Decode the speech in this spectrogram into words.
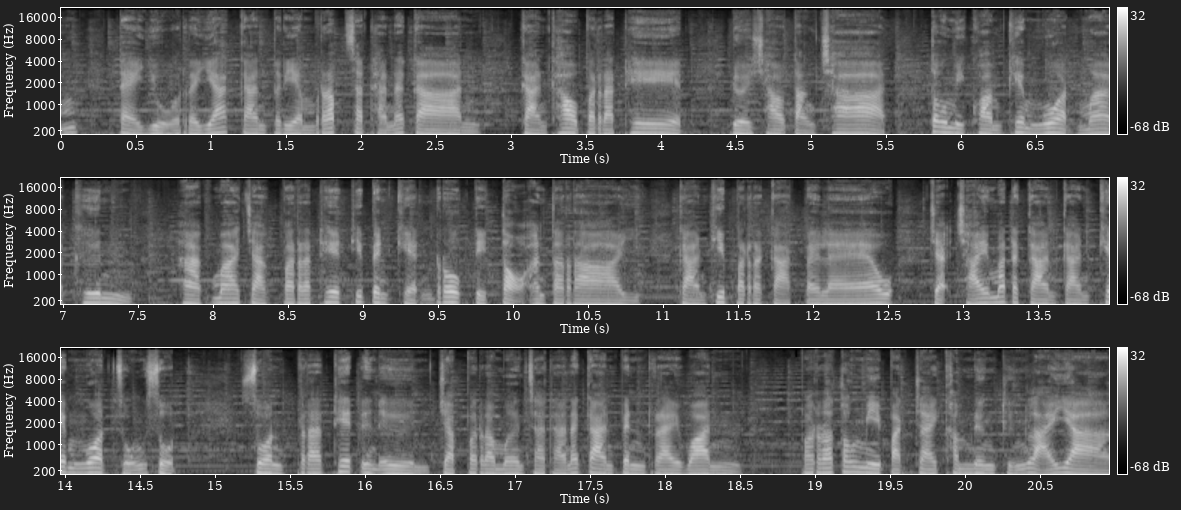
3 แต่อยู่ระยะการเตรียมรับสถานการณ์ การเข้าประเทศ โดยชาวต่างชาติต้องมีความเข้มงวดมากขึ้น หากมาจากประเทศที่เป็นเขตโรคติดต่ออันตราย การที่ประกาศไปแล้ว จะใช้มาตรการการเข้มงวดสูงสุด ส่วนประเทศอื่นๆ จะประเมินสถานการณ์เป็นรายวัน เพราะต้องมีปัจจัยคำนึงถึงหลายอย่าง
